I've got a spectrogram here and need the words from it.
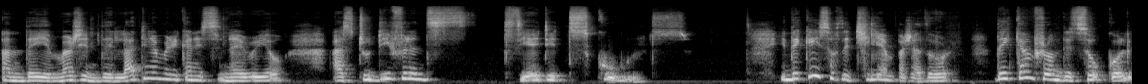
and they emerge in the Latin American scenario as two differentiated schools. In the case of the Chilean payador, they come from the so-called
